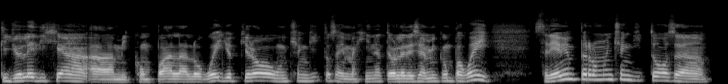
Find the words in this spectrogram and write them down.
que yo le dije a, mi compa Lalo, güey, yo quiero un changuito, o sea, imagínate, o le decía a mi compa, güey, estaría bien perrón un changuito, o sea,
